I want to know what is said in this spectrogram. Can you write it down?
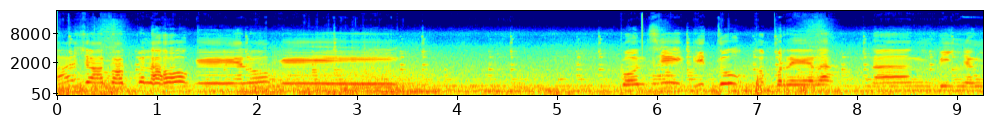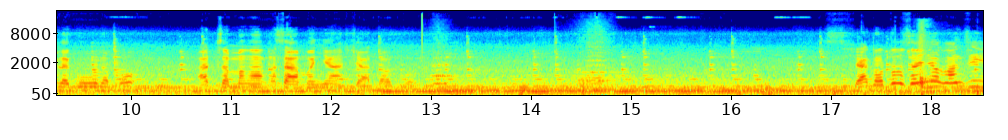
Ah, shoutout pala ho kay ano kay Konsi Guido Cabrera ng Binyang Laguna po. At sa mga kasama niya shoutout po. Shoutout po sa inyo Konsi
